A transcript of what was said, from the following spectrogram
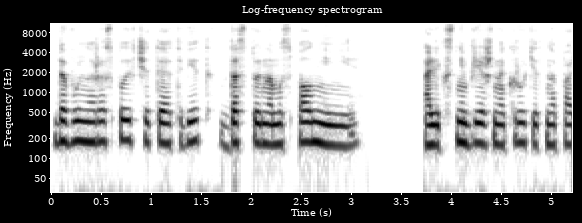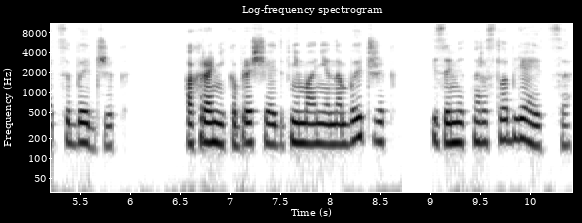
Довольно расплывчатый ответ в достойном исполнении. Алекс небрежно крутит на пальце бэджик. Охранник обращает внимание на бэджик и заметно расслабляется.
